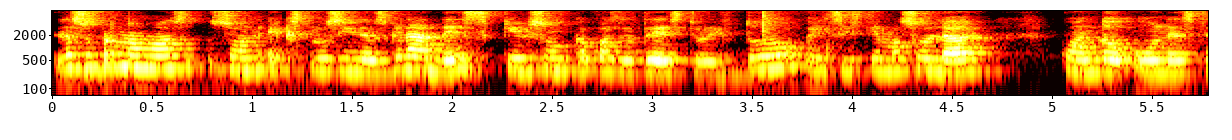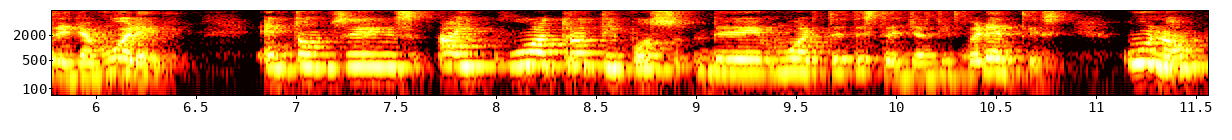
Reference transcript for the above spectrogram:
Las supernovas son explosiones grandes que son capaces de destruir todo el sistema solar cuando una estrella muere. Entonces hay cuatro tipos de muertes de estrellas diferentes. Uno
